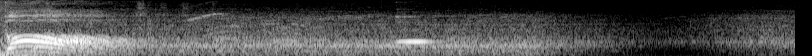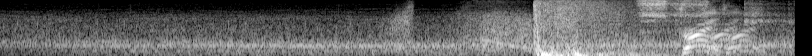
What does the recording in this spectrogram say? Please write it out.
Ball. Strike.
